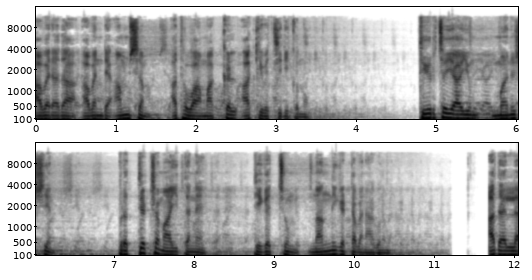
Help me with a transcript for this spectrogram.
അവരതാ അവന്റെ അംശം അഥവാ മക്കൾ ആക്കി വച്ചിരിക്കുന്നു. തീർച്ചയായും മനുഷ്യൻ പ്രത്യക്ഷമായി തന്നെ തികച്ചും നന്ദി കെട്ടവനാകുന്നു അതല്ല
